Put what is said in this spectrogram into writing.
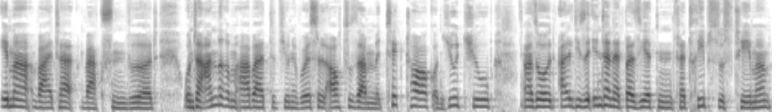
immer weiter wachsen wird. Unter anderem arbeitet Universal auch zusammen mit TikTok und YouTube. Also all diese internetbasierten Vertriebssysteme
